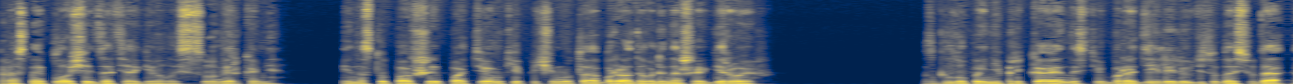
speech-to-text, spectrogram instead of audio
Красная площадь затягивалась сумерками, и наступавшие потемки почему-то обрадовали наших героев. С глупой неприкаянностью бродили люди туда-сюда,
